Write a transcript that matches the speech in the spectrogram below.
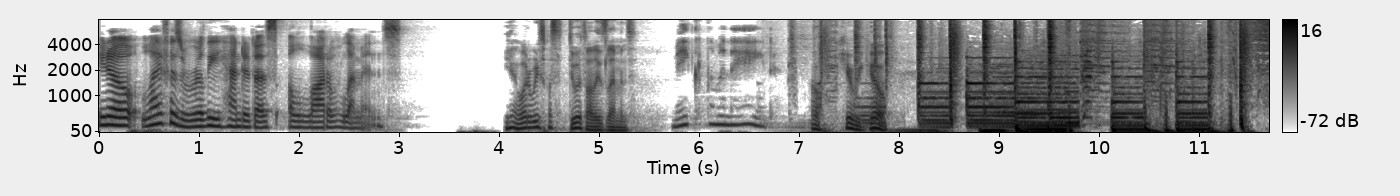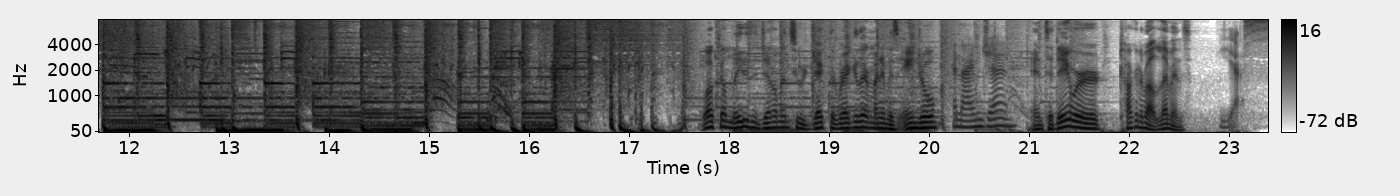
You know, life has really handed us a lot of lemons. Yeah, what are we supposed to do with all these lemons? Make lemonade. Oh, here we go. Welcome, ladies and gentlemen, to Reject the Regular. My name is Angel, And I'm Jen. and today we're talking about lemons. Yes.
